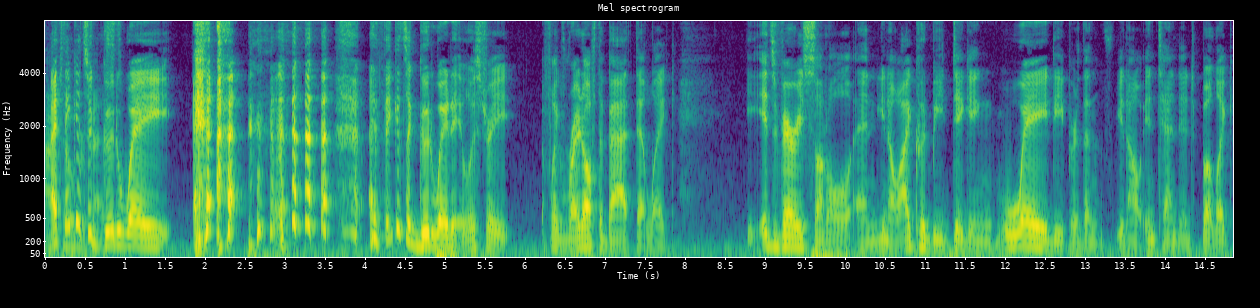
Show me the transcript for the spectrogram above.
I think it's a good way. I think it's a good way to illustrate, like right off the bat, that like it's very subtle, and you know I could be digging way deeper than you know intended, but like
